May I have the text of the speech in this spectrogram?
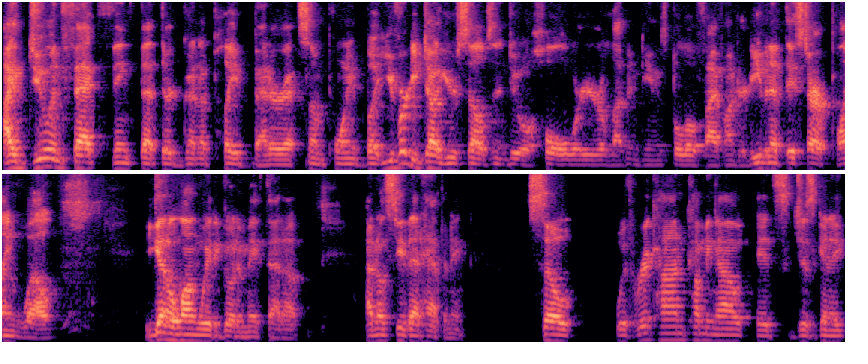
I do, in fact, think that they're going to play better at some point, but you've already dug yourselves into a hole where you're 11 games below 500. Even if they start playing well, you got a long way to go to make that up. I don't see that happening. So, with Rick Hahn coming out, it's just going to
